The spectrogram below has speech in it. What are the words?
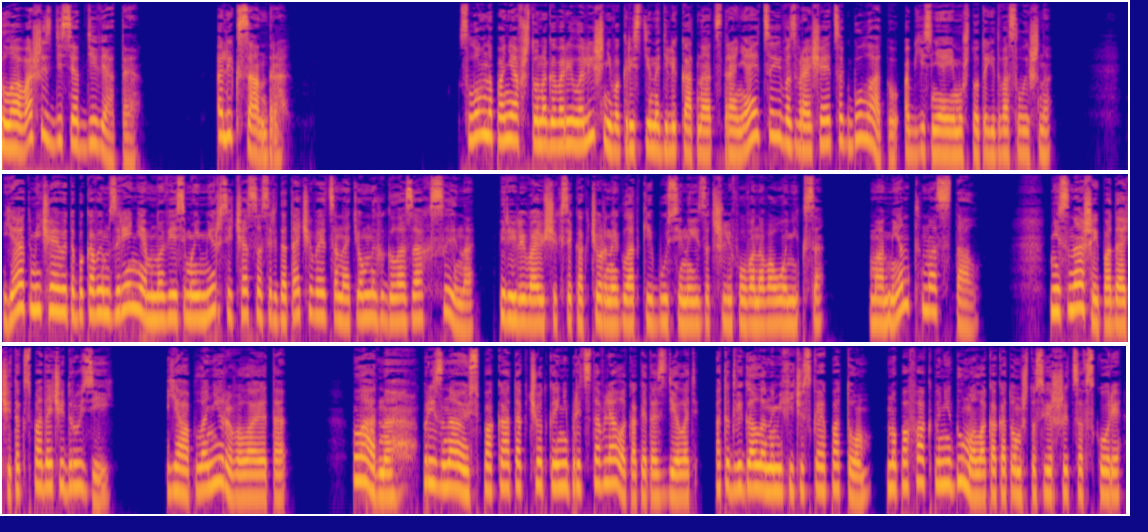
Глава 69. Александра. Словно поняв, что наговорила лишнего, Кристина деликатно отстраняется и возвращается к Булату, объясняя ему что-то едва слышно. Я отмечаю это боковым зрением, но весь мой мир сейчас сосредотачивается на темных глазах сына, переливающихся, как черные гладкие бусины из отшлифованного оникса. Момент настал. Не с нашей подачи, так с подачи друзей. Я планировала это. Ладно, признаюсь, пока так четко и не представляла, как это сделать, отодвигала на мифическое потом, но по факту не думала, как о том, что свершится вскоре.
